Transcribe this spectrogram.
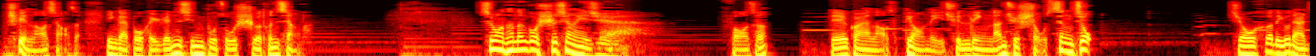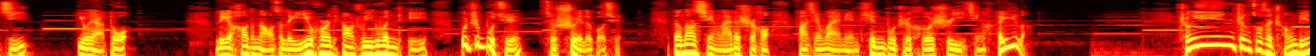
这老小子应该不会人心不足蛇吞象吧？希望他能够识相一些，否则别怪老子调你去岭南去守香蕉。酒喝的有点急，有点多。李浩的脑子里一会儿跳出一个问题，不知不觉就睡了过去。等到醒来的时候，发现外面天不知何时已经黑了。程茵茵正坐在床边，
